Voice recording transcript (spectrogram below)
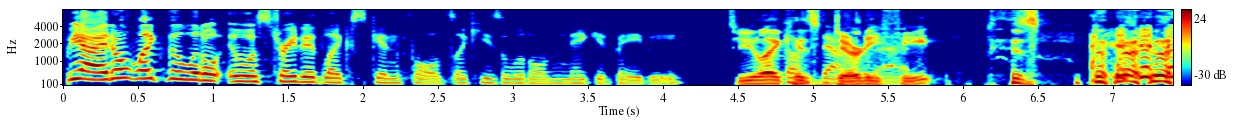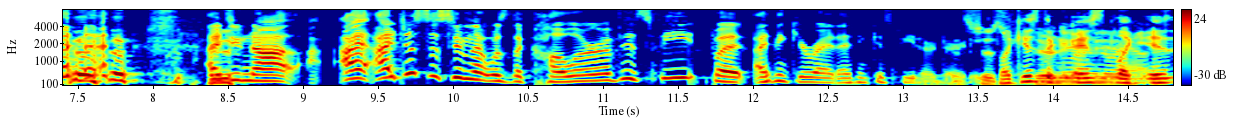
but yeah i don't like the little illustrated like skin folds like he's a little naked baby Do you like Thumbs his dirty feet? I do not. I, I just assume that was the color of his feet, but I think you're right. I think his feet are dirty. Like is the is like is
